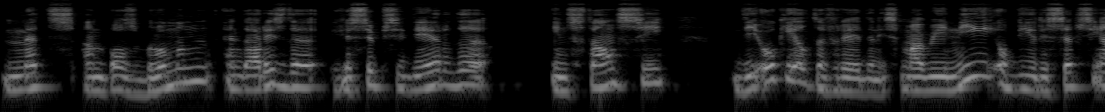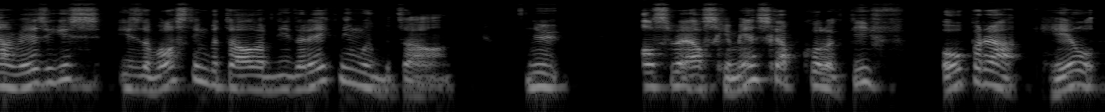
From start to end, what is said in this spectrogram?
met een bos bloemen en daar is de gesubsidieerde instantie die ook heel tevreden is. Maar wie niet op die receptie aanwezig is, is de belastingbetaler die de rekening moet betalen. Nu, als wij als gemeenschap collectief opera heel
